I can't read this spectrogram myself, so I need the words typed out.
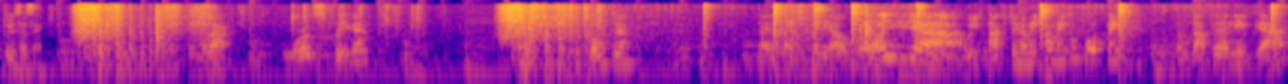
Dois a zero. Vamos lá. World Spriggan contra Dynamite Imperial. Olha! O impacto realmente aumenta um pouco, hein? Não dá pra negar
